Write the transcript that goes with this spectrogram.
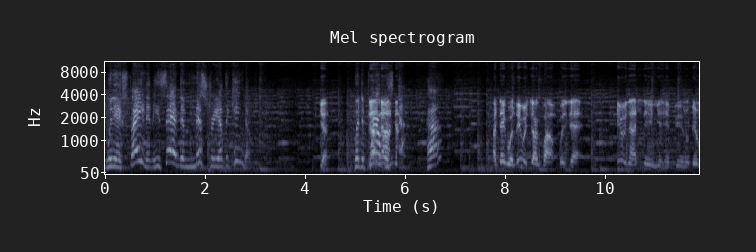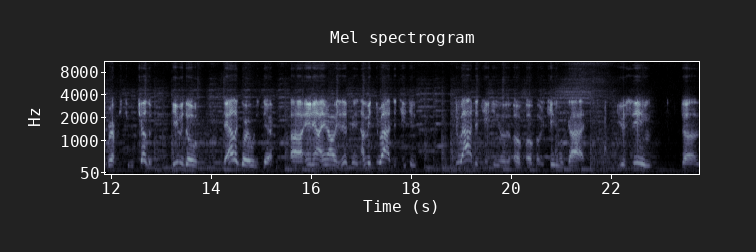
when he explained it, he said the mystery of the kingdom. Yeah. But the No, no, parable, no. huh? I think what Lee was talking about was that he was not seeing it in, in reference to each other, even though the allegory was there. Uh, and, I- and I was listening. I mean, throughout the teaching, throughout the teaching of, of, of the kingdom of God, you're seeing the,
